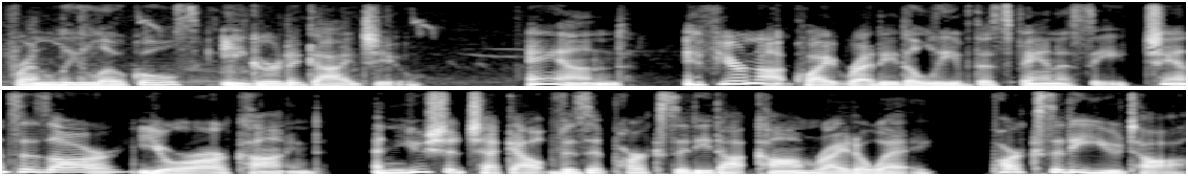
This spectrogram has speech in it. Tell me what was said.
friendly locals eager to guide you. And if you're not quite ready to leave this fantasy, chances are you're our kind, and you should check out visitparkcity.com right away. Park City, Utah,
